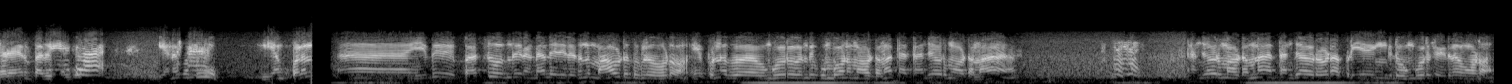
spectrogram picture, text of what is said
வேற யாரும் பாத்துக்க எனக்கு வந்து என் குழந்தை இது பஸ் வந்து ரெண்டாம் தேதியில இருந்து மாவட்டத்துக்குள்ள ஓடும். எப்படின்னா இப்போ உங்க ஊர் வந்து கும்பகோணம் மாவட்டமா? தஞ்சாவூர் மாவட்டமா. தஞ்சாவூர் மாவட்டம்னா தஞ்சாவூரோட அப்படியே இங்கிட்டு உங்க ஊர் சைடு தான் ஓடும்.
